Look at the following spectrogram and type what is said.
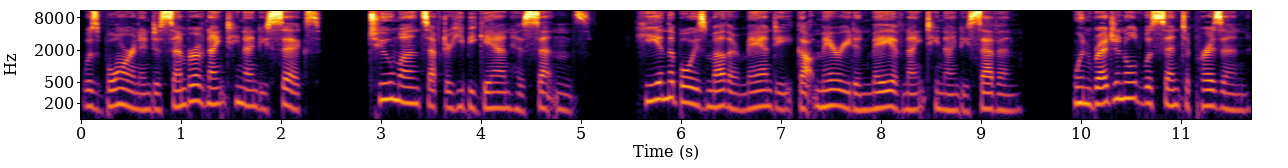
was born in December of 1996, two months after he began his sentence. He and the boy's mother, Mandy, got married in May of 1997. When Reginald was sent to prison,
